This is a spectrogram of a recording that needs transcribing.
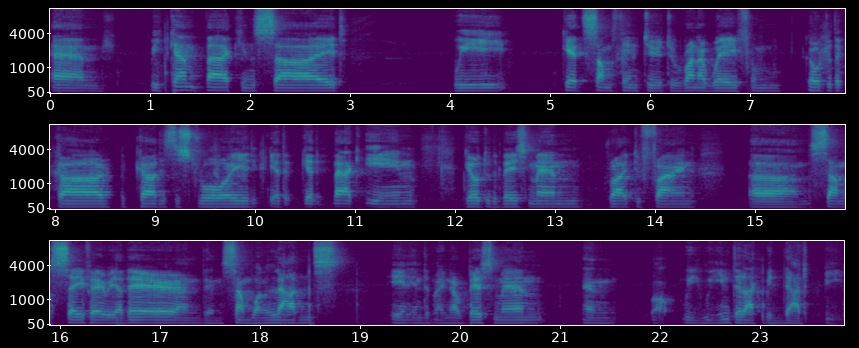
and we come back inside, we get something to, to run away from, go to the car, the car is destroyed, get, get back in, go to the basement, try to find um, some safe area there, and then someone lands in, in, the, in our basement, and well, we, we interact with that being.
